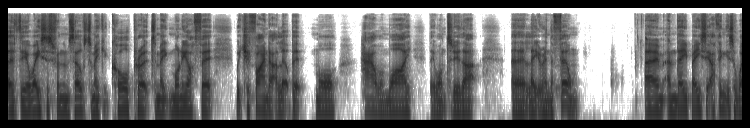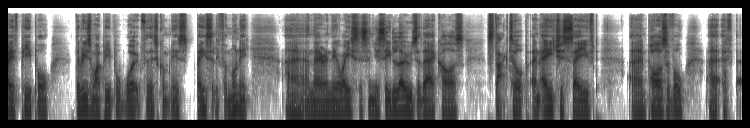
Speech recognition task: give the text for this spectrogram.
of the Oasis from themselves to make it corporate, to make money off it, which you find out a little bit more how and why they want to do that uh, later in the film. Um, and they basically, I think it's a way of people. The reason why people work for this company is basically for money, uh, and they're in the Oasis, and you see loads of their cars stacked up. And Aech has saved um, Parzival uh, a,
